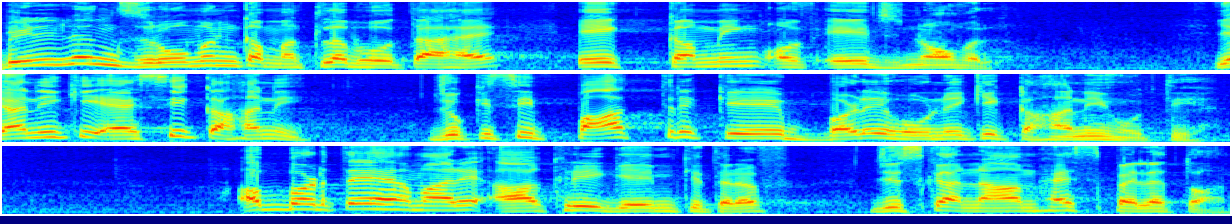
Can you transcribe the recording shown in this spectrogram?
बिल्डंग्स रोमन का मतलब होता है एक कमिंग ऑफ़ एज नॉवल यानी कि ऐसी कहानी जो किसी पात्र के बड़े होने की कहानी होती है। अब बढ़ते हैं हमारे आखिरी गेम की तरफ़, जिसका नाम है स्पेलेथॉन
